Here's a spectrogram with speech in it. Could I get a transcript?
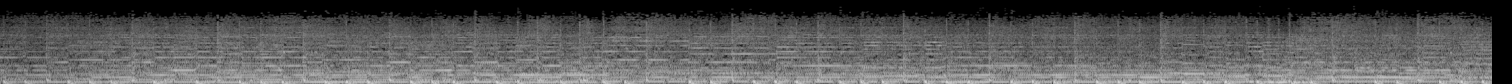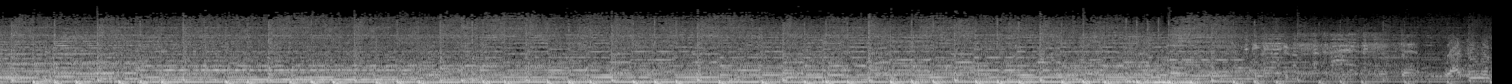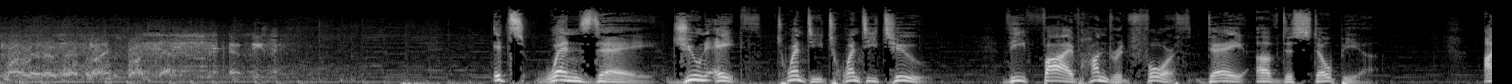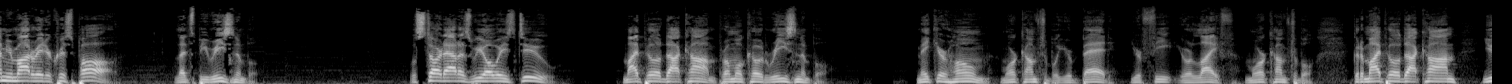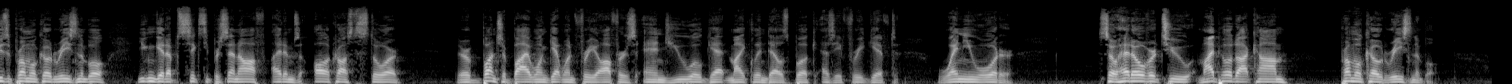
It's Wednesday, June 8th, 2022, the 504th day of dystopia. I'm your moderator, Chris Paul. Let's be reasonable. We'll start out as we always do. MyPillow.com, promo code reasonable. Make your home more comfortable, your bed, your feet, your life more comfortable. Go to mypillow.com, use the promo code reasonable. You can get up to 60% off items all across the store. There are a bunch of buy one, get one free offers, and you will get Mike Lindell's book as a free gift when you order. So head over to mypillow.com, promo code reasonable.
